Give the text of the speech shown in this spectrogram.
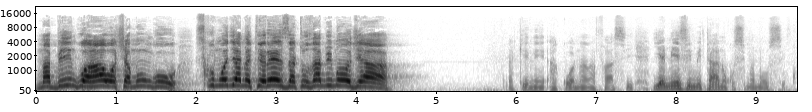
Mabingwa hawa wacha mungu siku moja ametereza tu dhambi moja. Lakini hakuwa na nafasi ya miezi mitano kusimama usiku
